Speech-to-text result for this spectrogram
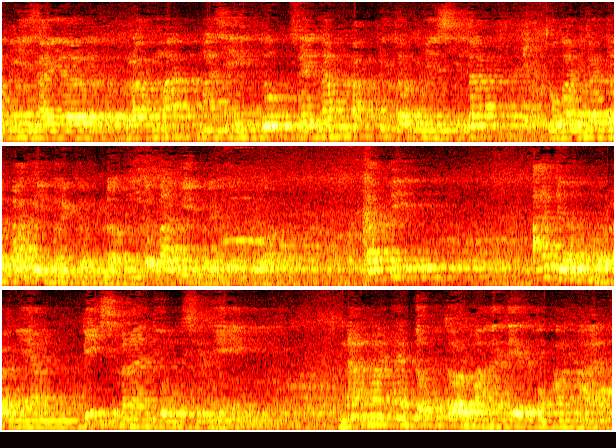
suami saya Rahmat masih hidup Saya nampak kita punya silap Tuhan kata bagi mereka pulang Kita bagi mereka pulang Tapi ada orang yang di Semenanjung sini Namanya Dr. Mahathir Muhammad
